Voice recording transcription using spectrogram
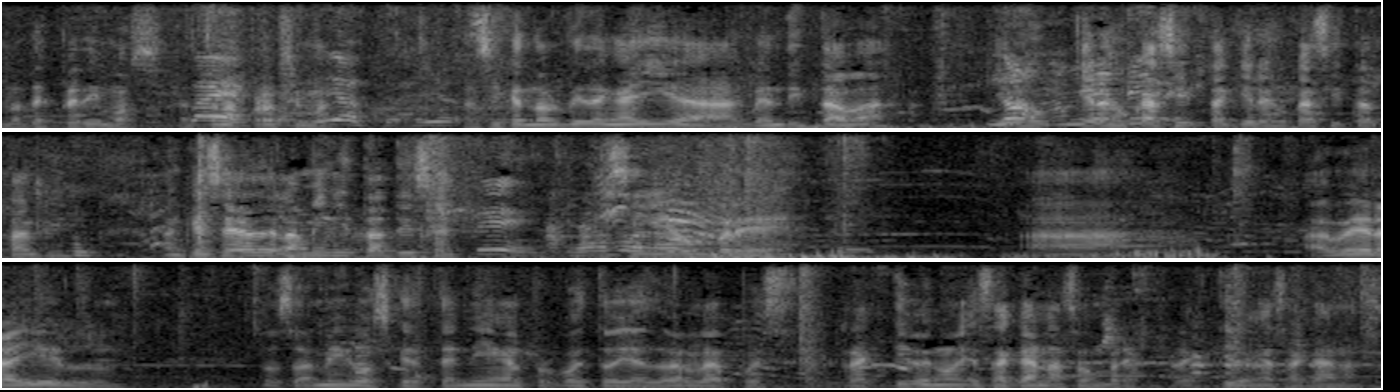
nos despedimos. Hasta Vaya, la próxima. pues, adiós, pues, adiós. Así que no olviden ahí a Glendita, ¿va? ¿Quieres, No, ¿quieres su casita? ¿Quieres su casita también? Aunque sea de la minita, dice. Sí, Sí, hombre. Ah, a ver, ahí el- los amigos que tenían el propósito de ayudarla, pues reactiven esas ganas, hombre. Reactiven esas ganas.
